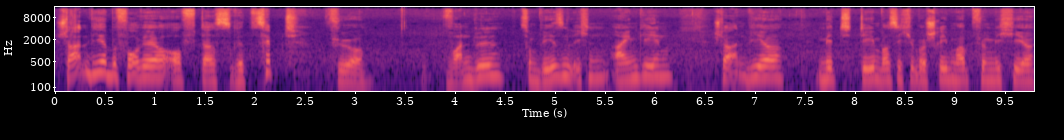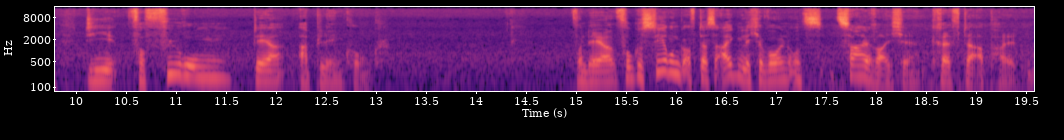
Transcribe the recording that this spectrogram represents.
Starten wir, bevor wir auf das Rezept für Wandel zum Wesentlichen eingehen, starten wir mit dem, was ich überschrieben habe für mich hier, die Verführung der Ablenkung. Von der Fokussierung auf das Eigentliche wollen uns zahlreiche Kräfte abhalten.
